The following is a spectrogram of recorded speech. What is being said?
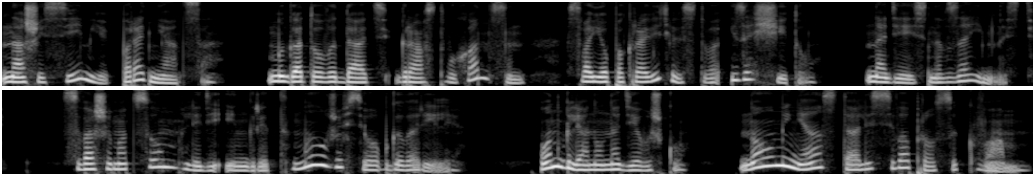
Наши семьи породнятся. Мы готовы дать графству Хансен свое покровительство и защиту, надеясь на взаимность. С вашим отцом, леди Ингрид, мы уже все обговорили. Он глянул на девушку. Но у меня остались вопросы к вам.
